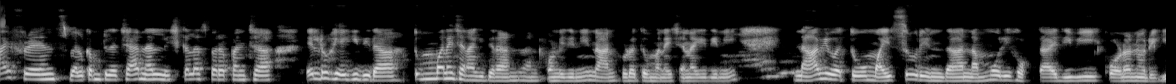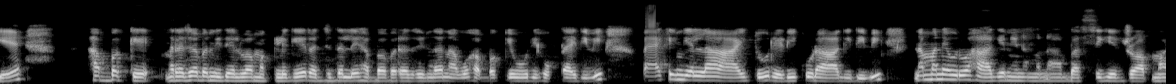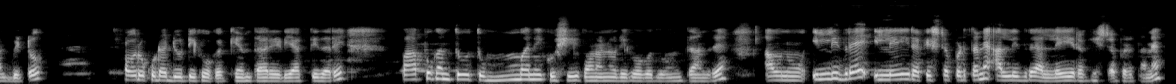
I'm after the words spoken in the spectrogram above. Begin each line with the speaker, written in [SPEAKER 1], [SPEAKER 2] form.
[SPEAKER 1] Hi friends welcome to the channel ನಿಷ್ಕಲಾಸ್ ಪ್ರಪಂಚ ಎಲ್ಲರೂ ಹೇಗಿದ್ದೀರಾ? ತುಂಬಾನೇ ಚೆನ್ನಾಗಿದ್ದೀರಾ ಅಂತ ಅನ್ಕೊಂಡಿದೀನಿ. ನಾನು ಕೂಡ ತುಂಬಾನೇ ಚೆನ್ನಾಗಿದ್ದೀನಿ. ನಾವಿವತ್ತು ಮೈಸೂರಿಂದ ನಮ್ಮೂರಿಗೆ ಹೋಗ್ತಾ ಇದ್ದೀವಿ, ಕೋಣನೂರಿಗೆ. ಹಬ್ಬಕ್ಕೆ ರಜಾ ಬಂದಿದೆ ಅಲ್ವಾ ಮಕ್ಕಳಿಗೆ ರಜದಲ್ಲೇ ಹಬ್ಬ ಬರೋದ್ರಿಂದ ನಾವು ಹಬ್ಬಕ್ಕೆ ಊರಿಗೆ ಹೋಗ್ತಾ ಇದ್ದೀವಿ. ಪ್ಯಾಕಿಂಗ್ ಎಲ್ಲ ಆಯ್ತು ರೆಡಿ ಕೂಡ ಆಗಿದ್ದೀವಿ. ನಮ್ಮನೆಯವರು ಹಾಗೇನೆ ನಮ್ಮನ್ನ ಬಸ್ಸಿಗೆ ಡ್ರಾಪ್ ಮಾಡ್ಬಿಟ್ಟು, ಅವರು ಕೂಡ ಡ್ಯೂಟಿಗೆ ಹೋಗಕ್ಕೆ ಅಂತ ರೆಡಿ ಆಗ್ತಿದ್ದಾರೆ. ಪಾಪುಗಂತೂ ತುಂಬಾನೇ ಖುಷಿ ಕೋಣನೂರಿಗೆ ಹೋಗೋದು ಅಂತ ಅಂದ್ರೆ, ಅವನು ಇಲ್ಲಿದ್ರೆ ಇಲ್ಲೇ ಇರಕ್ ಇಷ್ಟಪಡ್ತಾನೆ, ಅಲ್ಲಿದ್ರೆ ಅಲ್ಲೇ ಇರಕ್ ಇಷ್ಟಪಡ್ತಾನೆ.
